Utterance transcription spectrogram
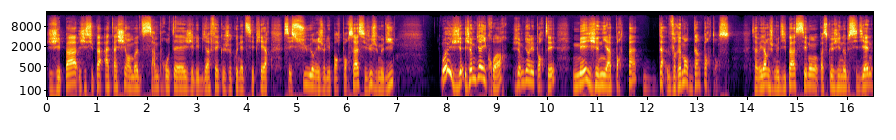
j'ai pas, j'y suis pas attaché en mode ça me protège et les bienfaits que je connais de ces pierres, c'est sûr et je les porte pour ça. C'est juste je me dis Ouais, j'aime bien y croire, j'aime bien les porter, mais je n'y apporte pas vraiment d'importance. Ça veut dire que je me dis pas c'est bon parce que j'ai une obsidienne,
